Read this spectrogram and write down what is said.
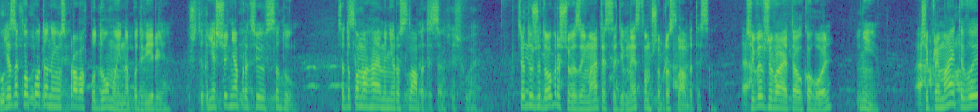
Я заклопотаний у справах по дому і на подвір'ї. Я щодня працюю в саду. Це допомагає мені розслабитися. Це дуже добре, що ви займаєтеся садівництвом, щоб розслабитися. Чи ви вживаєте алкоголь? Ні. Чи приймаєте ви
